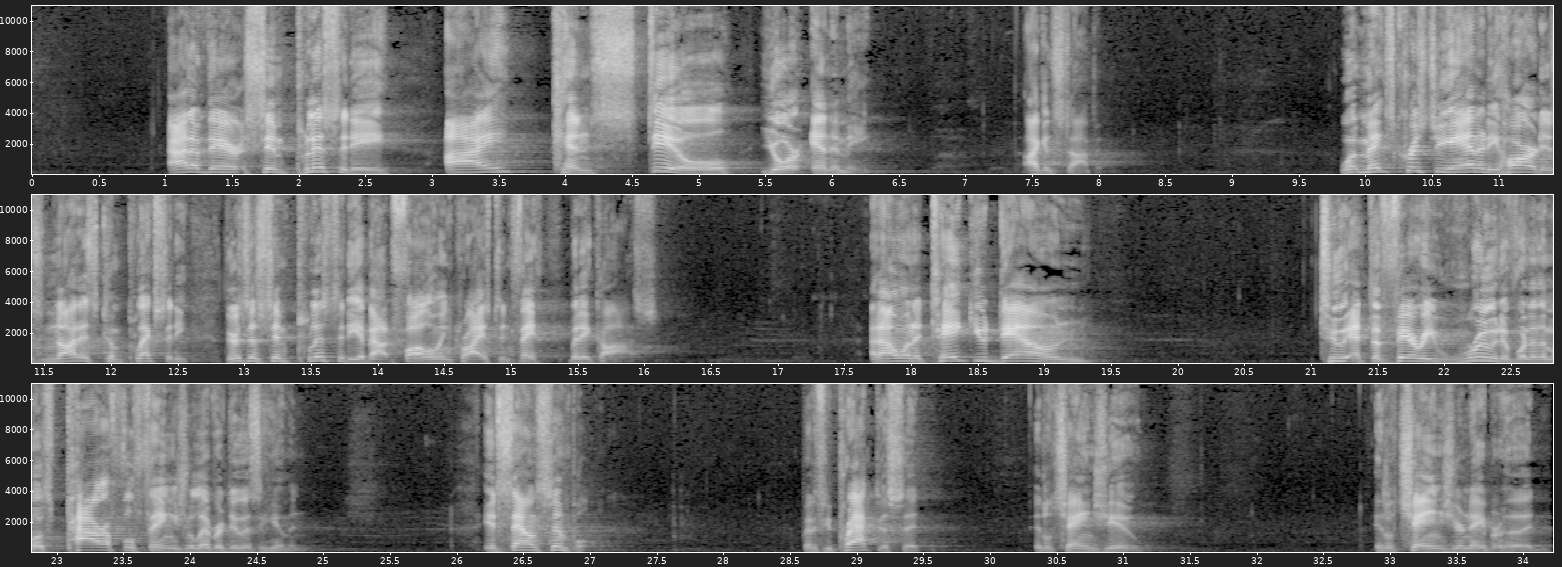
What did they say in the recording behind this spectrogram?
out of their simplicity, I can still your enemy. I can stop it. What makes Christianity hard is not its complexity. There's a simplicity about following Christ in faith, but it costs. And I want to take you down to at the very root of one of the most powerful things you'll ever do as a human. It sounds simple, but if you practice it, it'll change you. It'll change your neighborhood.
